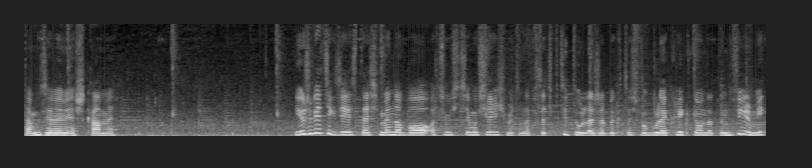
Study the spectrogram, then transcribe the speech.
tam gdzie my mieszkamy. Już wiecie, gdzie jesteśmy, no bo oczywiście musieliśmy to napisać w tytule, żeby ktoś w ogóle kliknął na ten filmik,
